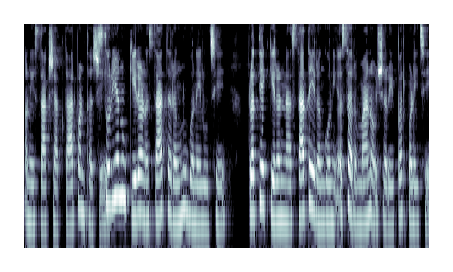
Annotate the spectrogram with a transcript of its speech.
અને સાક્ષાત્કાર પણ થશે. સૂર્યનું કિરણ સાત રંગનું બનેલું છે. પ્રત્યેક કિરણના સાતેય રંગોની અસર માનવ શરીર પર પડે છે,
